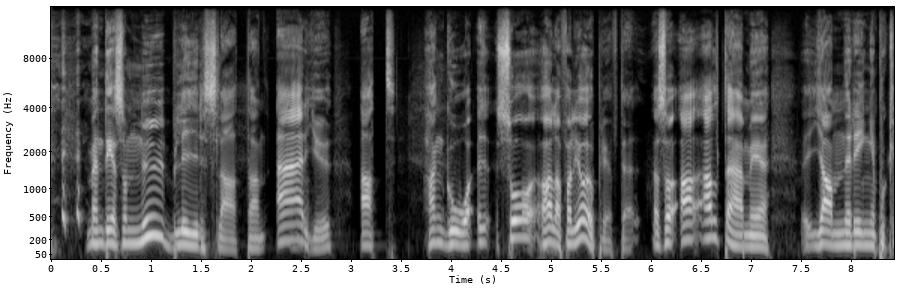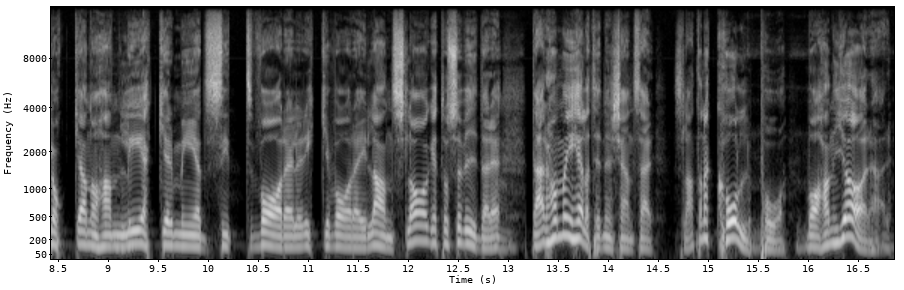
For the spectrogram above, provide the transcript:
men det som nu blir Zlatan är ju att han går, så har i alla fall jag upplevt det. Alltså all, allt det här med Janne ringer på klockan och han leker med sitt vara eller icke vara i landslaget och så vidare. Där har man ju hela tiden känt så här, Zlatan har koll på vad han gör här.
